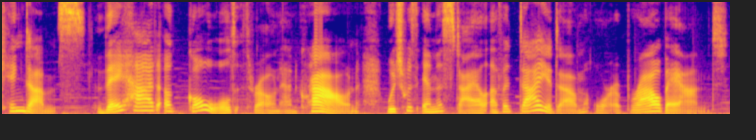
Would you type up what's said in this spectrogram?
kingdoms. They had a gold throne and crown, which was in the style of a diadem or a brow band.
